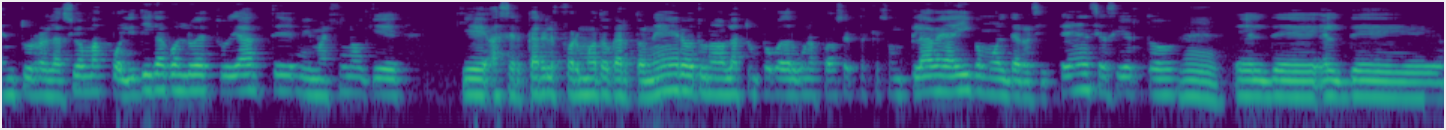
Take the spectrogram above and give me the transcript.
en, tu relación más política con los estudiantes. Me imagino que, acercar el formato cartonero, tú nos hablaste un poco de algunos conceptos que son clave ahí, como el de resistencia, ¿cierto? Mm. El, de, el de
